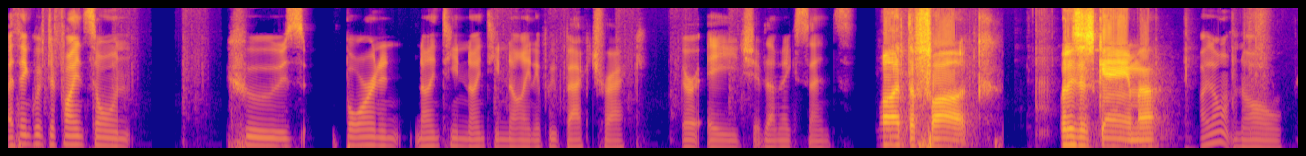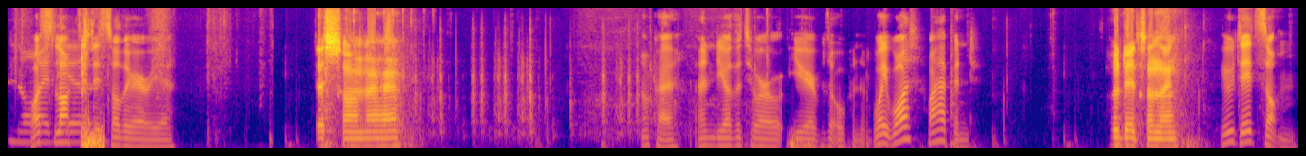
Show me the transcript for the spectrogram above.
I think we've to find someone who's born in 1999 if we backtrack their age, if that makes sense. What the fuck? What is this game? Uh, I don't know. No What's idea. locked in this other area? this one right here. Okay, and the other two are you're able to open it. Wait, what? What happened? Who did something? Who did something?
